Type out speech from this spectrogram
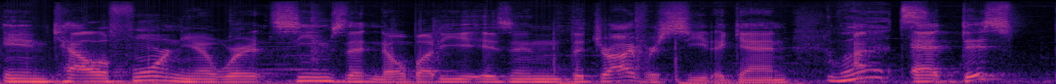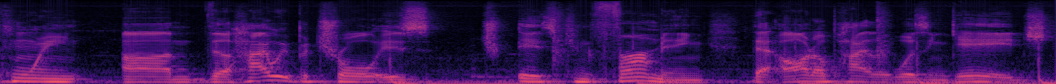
in California, where it seems that nobody is in the driver's seat again. What? At this point, um, the highway patrol is is confirming that autopilot was engaged.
